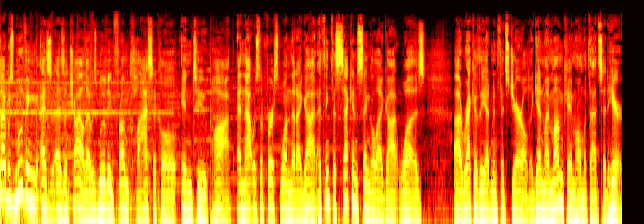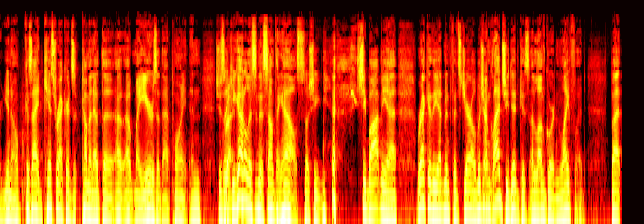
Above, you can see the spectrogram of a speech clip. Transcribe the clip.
Because I was moving as as a child, I was moving from classical into pop, and that was the first one that I got. I think the second single I got was uh, "Wreck of the Edmund Fitzgerald." Again, my mom came home with that. Said, "Here, you know," because I had Kiss records coming out the out, out my ears at that point, and she's like, Right. "You got to listen to something else." So she she bought me a "Wreck of the Edmund Fitzgerald," which I'm glad she did because I love Gordon Lightfoot, but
